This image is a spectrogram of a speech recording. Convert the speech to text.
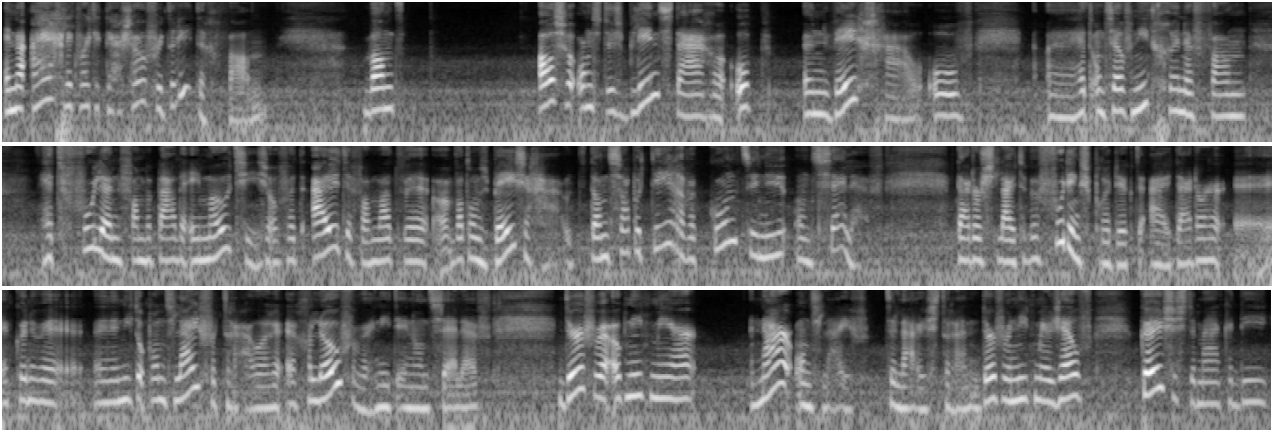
En daar, eigenlijk word ik daar zo verdrietig van. Want als we ons dus blind staren op een weegschaal of uh, het onszelf niet gunnen van het voelen van bepaalde emoties of het uiten van wat, we, wat ons bezighoudt, dan saboteren we continu onszelf. Daardoor sluiten we voedingsproducten uit. Daardoor eh, kunnen we eh, niet op ons lijf vertrouwen. Eh, geloven we niet in onszelf. Durven we ook niet meer naar ons lijf te luisteren. Durven we niet meer zelf keuzes te maken die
